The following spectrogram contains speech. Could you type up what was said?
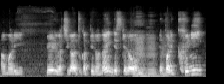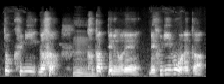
あまりルールが違うとかっていうのはないんですけど、やっぱり国と国がうん。かかってるので、レフリーもなんか、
